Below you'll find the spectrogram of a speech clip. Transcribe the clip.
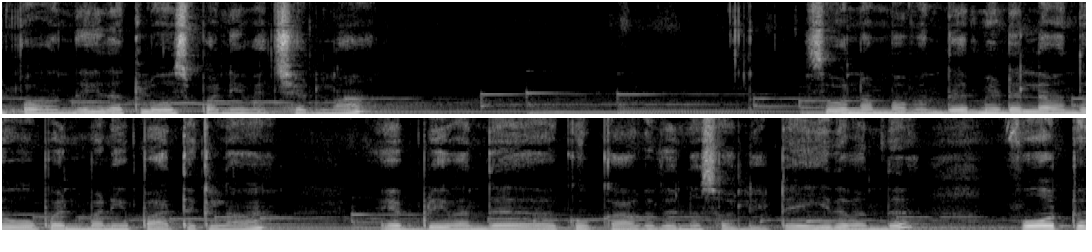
இப்போ வந்து இதை க்ளோஸ் பண்ணி வச்சிடலாம். ஸோ நம்ம வந்து மிடில் வந்து ஓப்பன் பண்ணி பார்த்துக்கலாம். எப்படி வந்து குக் ஆகுதுன்னு சொல்லிட்டு. இது வந்து ஃபோர் டு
